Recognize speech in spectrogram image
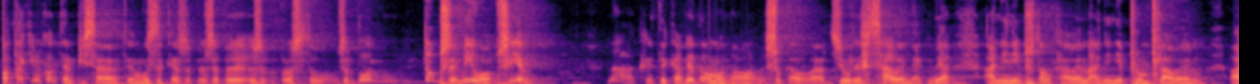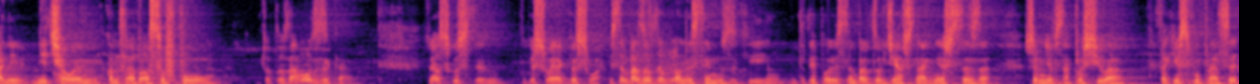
pod takim kątem pisałem tę muzykę, żeby, żeby, żeby po prostu, żeby było dobrze, miło, przyjemnie. No, a krytyka wiadomo, no, szukała dziury w całym. Jakbym ja ani nie brzdąkałem, ani nie plumplałem, ani nie ciąłem kontrabasu w pół. Co to za muzyka? W związku z tym wyszła jak wyszła. Jestem bardzo zadowolony z tej muzyki. Do tej pory jestem bardzo wdzięczny Agnieszce, za, że mnie zaprosiła w takiej współpracy.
